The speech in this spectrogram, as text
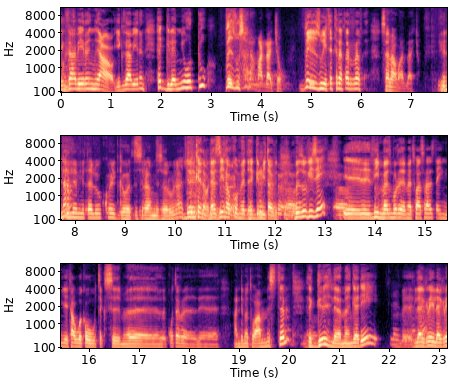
የእግዚአብሔርን አዎ የእግዚአብሔርን ህግ ለሚወዱ ብዙ ሰላም አላቸው። ብዙ የተትረፈረፈ ሰላም አላቸው እና የሚጠሉ እኮ ህገወጥ ስራ የሚሰሩ ናቸው። ልክ ነው። ለዚህ ነው እኮ ህግ የሚጠሉት። ብዙ ጊዜ እዚህ መዝሙር 119 የታወቀው ጥቅስ ቁጥር 105ም ህግህ ለመንገዴ ለእግሬ ለእግሬ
